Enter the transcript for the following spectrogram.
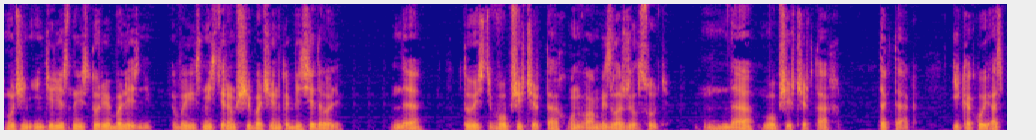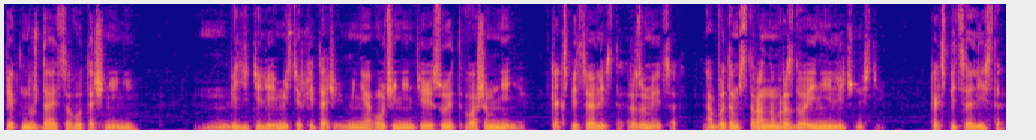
Очень интересная история болезни. Вы с мистером Щебаченко беседовали? Да. То есть в общих чертах он вам изложил суть? Да, в общих чертах. Так-так. И какой аспект нуждается в уточнении? Видите ли, мистер Хитачи, меня очень интересует ваше мнение, как специалиста, разумеется, об этом странном раздвоении личности. Как специалиста?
